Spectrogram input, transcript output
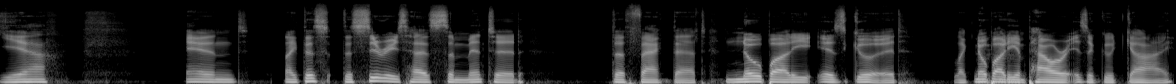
Yeah. And like this the series has cemented the fact that nobody is good. Like mm-hmm. nobody in power is a good guy,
